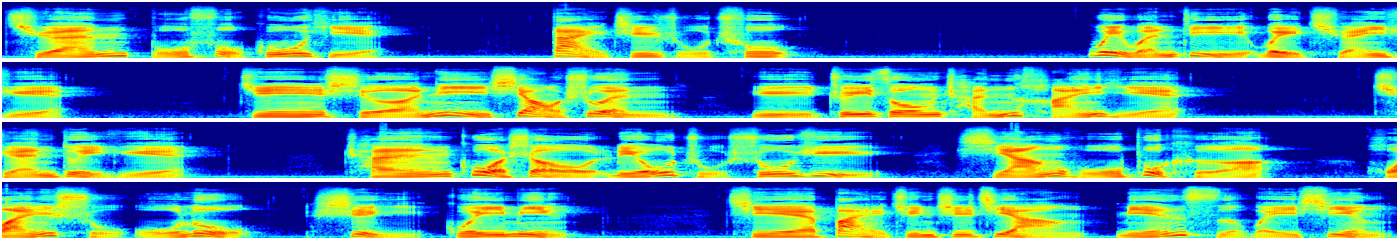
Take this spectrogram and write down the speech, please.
泉不负孤也。待之如初。”魏文帝谓权曰：“君舍逆孝顺，欲追宗陈韩也？”权对曰：“臣过受刘主书谕，降吴不可，还蜀无路，是以归命。”且败军之将免死为幸，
